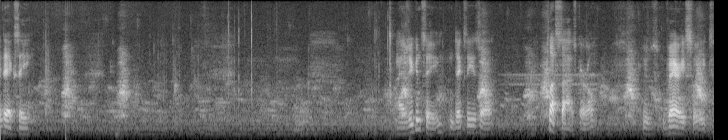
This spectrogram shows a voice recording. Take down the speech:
Dixie. As you can see, Dixie's a plus size girl who's very sweet.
